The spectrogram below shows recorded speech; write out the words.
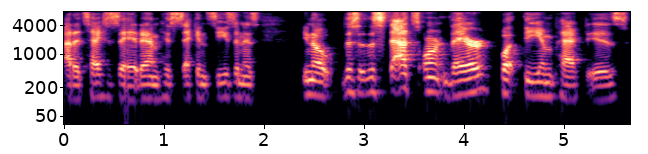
out of Texas A&M, his second season is, you know, this the stats aren't there, but the impact is.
